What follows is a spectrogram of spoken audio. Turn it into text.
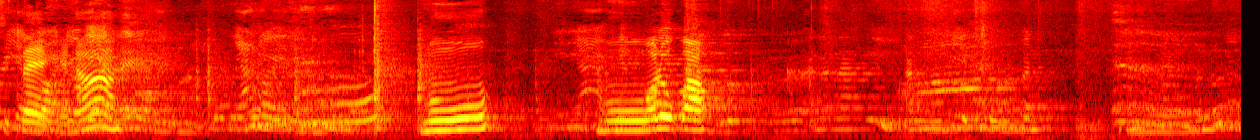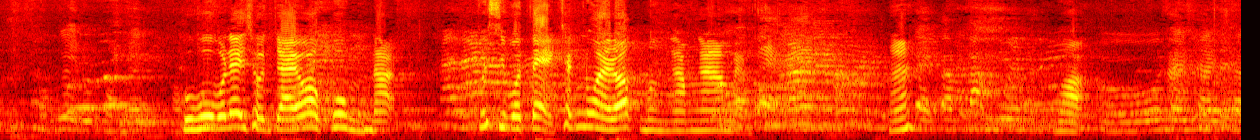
สิแตกเนี่ยเนาะยังเลยหมูหมูวะลูกป่ะเอ้ยลูกของเล่นผู้ผู้ไม่ได้สนใจว่ากุ้งนะคือสิบแตกชักหน่วยหรอกมึงงามๆแบบฮะแต่ตามลำด้วยนะว่าโอ้ใช่ใช่ใช่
